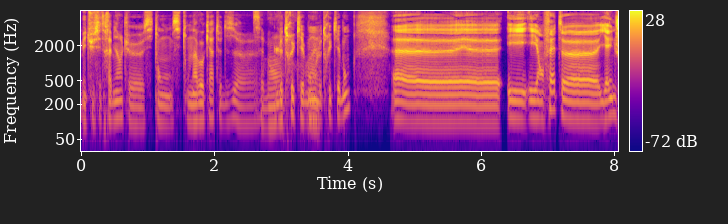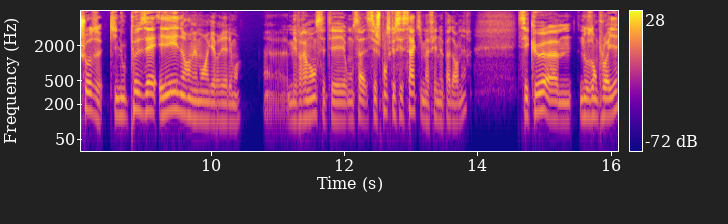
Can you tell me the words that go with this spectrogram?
mais tu sais très bien que si ton si ton avocat te dit euh, bon. le truc est bon, Ouais. le truc est bon. Euh, et, et en fait, euh, il y a une chose qui nous pesait énormément à Gabriel et moi. Mais vraiment, c'était, on, je pense que c'est ça qui m'a fait ne pas dormir. C'est que nos employés,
